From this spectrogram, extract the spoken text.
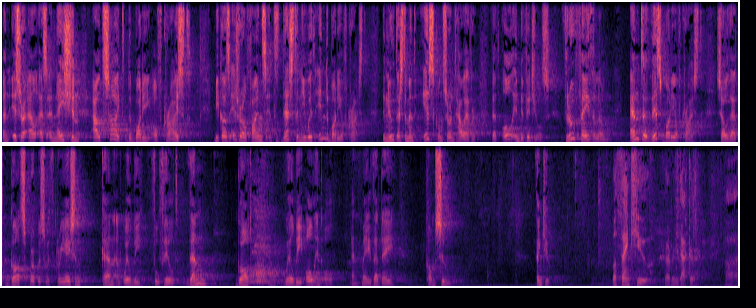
an Israel as a nation outside the body of Christ, because Israel finds its destiny within the body of Christ. The New Testament is concerned, however, that all individuals, through faith alone, enter this body of Christ so that God's purpose with creation can and will be fulfilled. Then God will be all in all, and may that day come soon. Thank you. Well, thank you, Reverend Dekker. Uh,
